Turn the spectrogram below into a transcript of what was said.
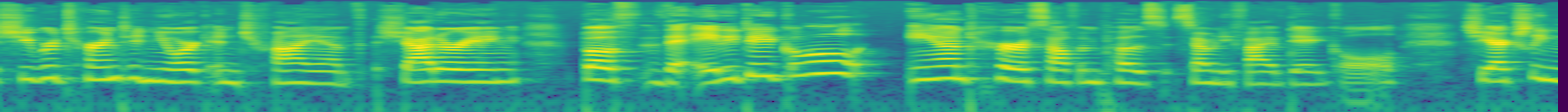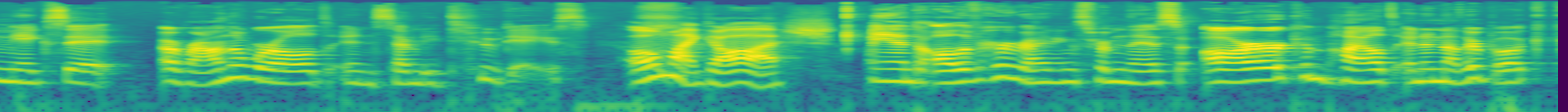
she returned to New York in triumph, shattering both the 80 day goal and her self imposed 75 day goal. She actually makes it around the world in 72 days. Oh my gosh. And all of her writings from this are compiled in another book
